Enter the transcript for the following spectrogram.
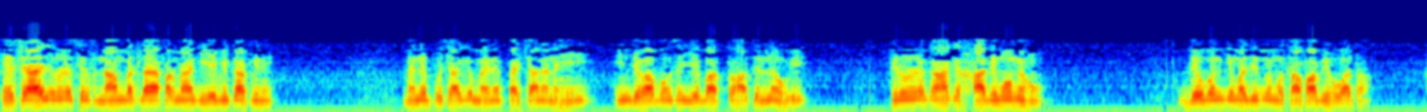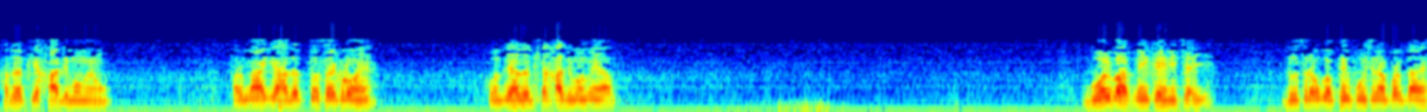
پھر شاید انہوں نے صرف نام بتلایا، فرمایا کہ یہ بھی کافی نہیں۔ میں نے پوچھا کہ میں نے پہچانا نہیں، ان جوابوں سے یہ بات تو حاصل نہ ہوئی۔ پھر انہوں نے کہا کہ خادموں میں ہوں۔ دیوبند کی مسجد میں مسافہ بھی ہوا تھا، حضرت کے خادموں میں ہوں۔ فرمایا کہ حضرت تو سینکڑوں ہیں۔ کون سی حضرت کے خادموں میں آپ؟ گول بات نہیں کہنی چاہیے۔ دوسروں کو پھر پوچھنا پڑتا ہے،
